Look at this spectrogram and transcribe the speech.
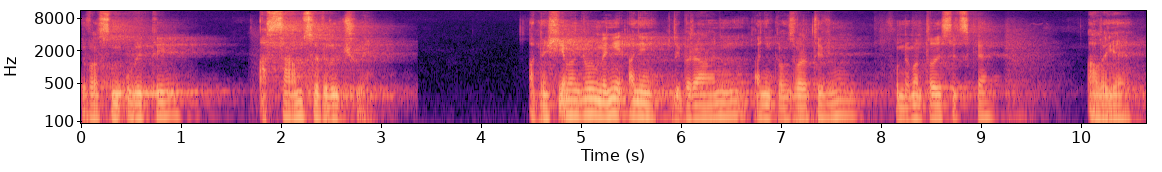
do vlastní ulity a sám se vylučuje. A dnešní evangelium není ani liberální, ani konzervativní, fundamentalistické, ale je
